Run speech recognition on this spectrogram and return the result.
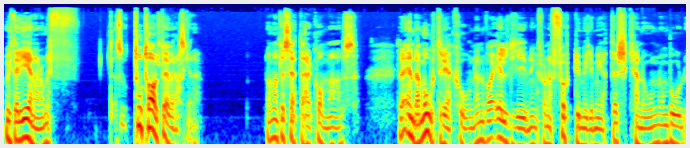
Och italienarna de är alltså, totalt överraskade. De har inte sett det här komma alls. Den enda motreaktionen var eldgivning från en 40 mm kanon ombord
